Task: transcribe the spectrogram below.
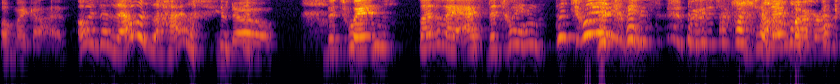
Oh my god. Oh, I thought that was the highlight. No. The twins. By the way, I The twins. the twins, The twins. We're gonna talk about Jenna and oh Barbara.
